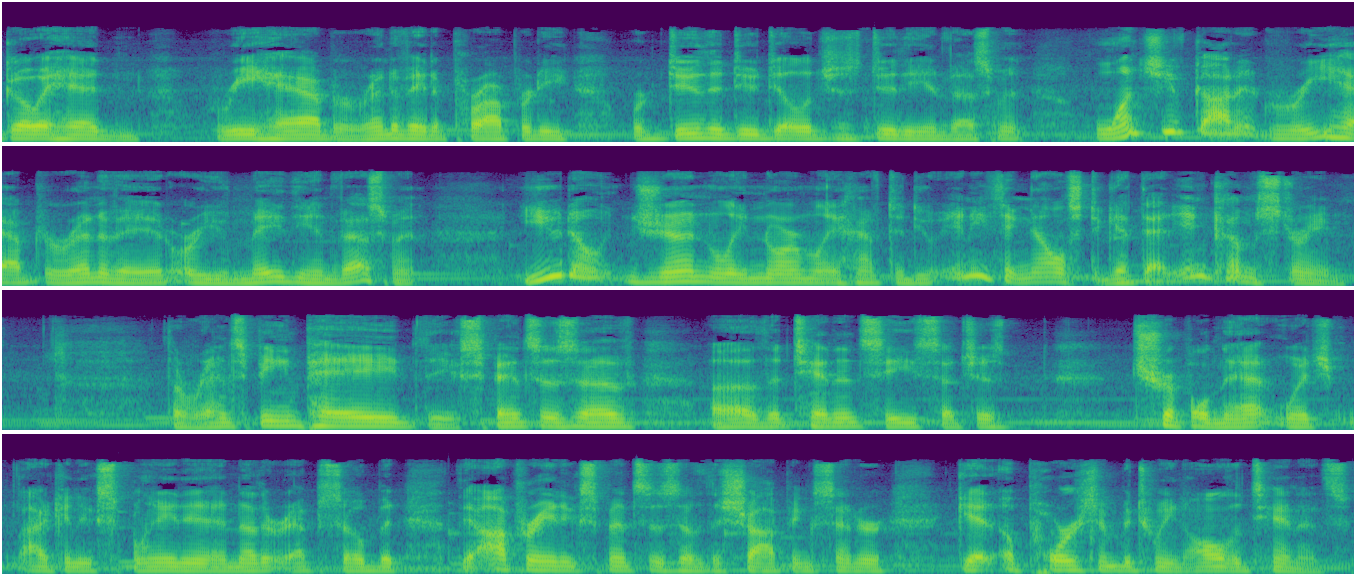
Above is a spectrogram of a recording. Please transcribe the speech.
go ahead and rehab or renovate a property or do the due diligence, do the investment, once you've got it rehabbed or renovated or you've made the investment, you don't generally normally have to do anything else to get that income stream. The rent's being paid, the expenses of uh, the tenancy, such as triple net, which I can explain in another episode, but the operating expenses of the shopping center get a portion between all the tenants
